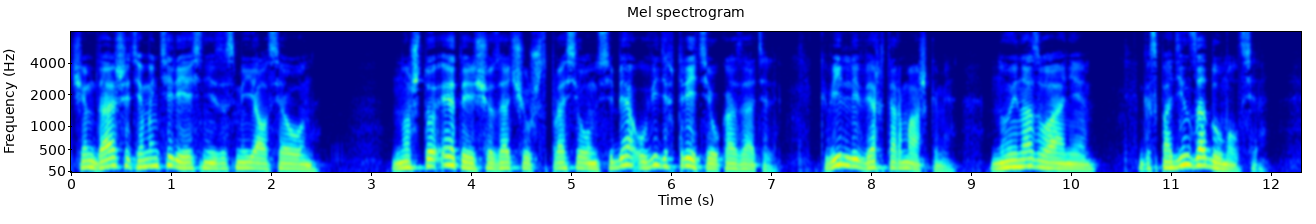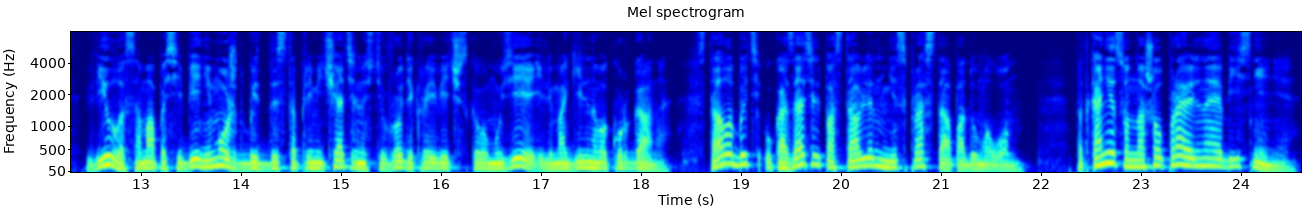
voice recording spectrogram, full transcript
«Чем дальше, тем интереснее», — засмеялся он. «Но что это еще за чушь?» — спросил он себя, увидев третий указатель. «Квилли вверх тормашками». Ну и название. Господин задумался. Вилла сама по себе не может быть достопримечательностью вроде краеведческого музея или могильного кургана. Стало быть, указатель поставлен неспроста, подумал он. Под конец он нашел правильное объяснение.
